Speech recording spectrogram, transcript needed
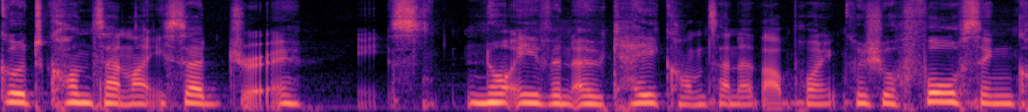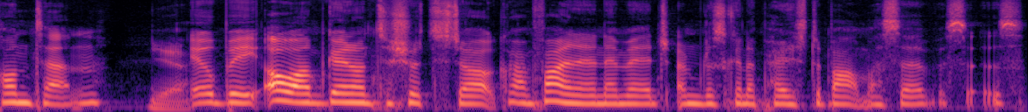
good content, like you said, Drew, it's not even okay content at that point because you're forcing content. yeah. It'll be, oh, I'm going on to Shutterstock. I'm finding an image. I'm just going to post about my services.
